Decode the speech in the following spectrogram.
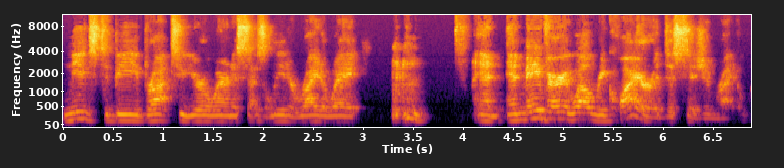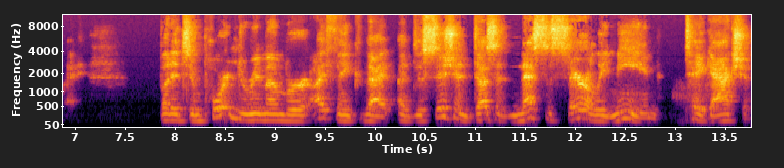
needs to be brought to your awareness as a leader right away and and may very well require a decision right away but it's important to remember, I think, that a decision doesn't necessarily mean take action.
